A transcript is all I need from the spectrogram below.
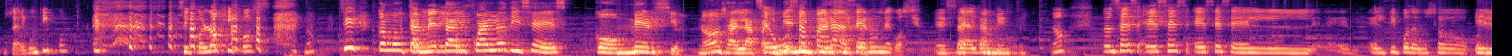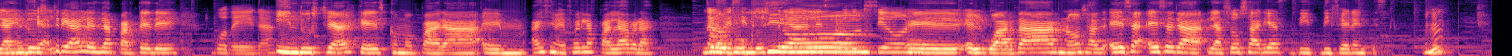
pues, algún tipo, psicológicos, ¿no? Sí, como tal, tal cual lo dice es comercio, ¿no? O sea, la Se usa para hacer un negocio. Exactamente. Entonces, ese es, ese es el, el tipo de uso Y la comercial. industrial es la parte de Bodegas. industrial que es como para, em, ay, se me fue la palabra, naves industriales, producción. eh, el guardar, ¿no? O sea, esa, esas son las dos áreas di- diferentes.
